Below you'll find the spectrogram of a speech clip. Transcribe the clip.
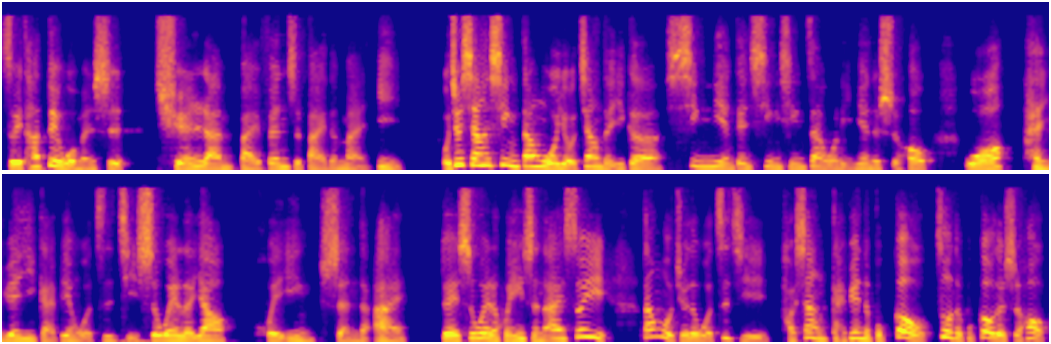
所以他对我们是全然百分之百的满意。我就相信，当我有这样的一个信念跟信心在我里面的时候，我很愿意改变我自己，是为了要回应神的爱。对，是为了回应神的爱。所以，当我觉得我自己好像改变的不够，做的不够的时候，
